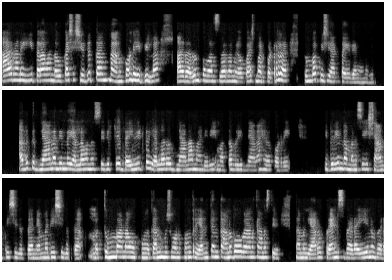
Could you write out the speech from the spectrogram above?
ಆದ್ರೆ ನನಗ್ ಈ ತರ ಒಂದ್ ಅವಕಾಶ ಸಿಗುತ್ತ ಅಂತ ನಾ ಅನ್ಕೊಂಡೇ ಇದ್ದಿಲ್ಲ. ಆದ್ರ ಅರುಣ್ ಕುಮಾರ್ ಸರ್ ನನಗ್ ಅವಕಾಶ ಮಾಡ್ಕೊಟ್ರ ತುಂಬಾ ಖುಷಿ ಆಗ್ತಾ ಇದೆ ನನಗೆ. ಅದಕ್ಕೆ ಜ್ಞಾನದಿಂದ ಎಲ್ಲವನ್ನು ಸಿಗುತ್ತೆ. ದಯವಿಟ್ಟು ಎಲ್ಲರೂ ಜ್ಞಾನ ಮಾಡಿರಿ. ಮತ್ತೊಬ್ರಿಗೆ ಜ್ಞಾನ ಹೇಳ್ಕೊಡ್ರಿ. ಇದರಿಂದ ಮನಸ್ಸಿಗೆ ಶಾಂತಿ ಸಿಗುತ್ತ, ನೆಮ್ಮದಿ ಸಿಗುತ್ತ. ಮತ್ ತುಂಬಾ ನಾವು ಕಣ್ಣು ಮುಚ್ಕೊಂಡ್ ಕುಂತ್ರೆ ಎಂತೆಂತ ಅನುಭವಗಳನ್ನ ಕಾಣಿಸ್ತೀವಿ. ನಮಗ್ ಯಾರು ಫ್ರೆಂಡ್ಸ್ ಬೇಡ, ಏನು ಬೇಡ.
